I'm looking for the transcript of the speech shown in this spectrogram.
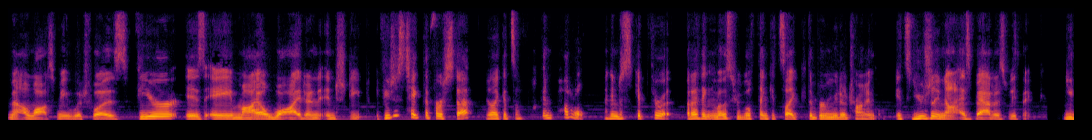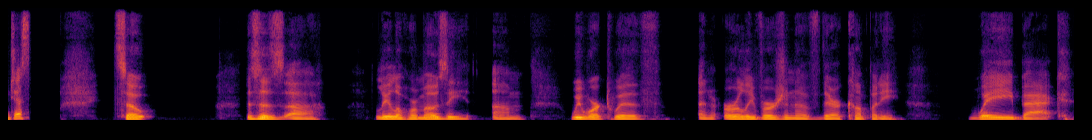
meant a lot to me, which was fear is a mile wide and an inch deep. If you just take the first step, you're like, it's a fucking puddle. I can just skip through it. But I think most people think it's like the Bermuda Triangle. It's usually not as bad as we think. You just So this is uh, Leila Hormozi. Um, we worked with an early version of their company way back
